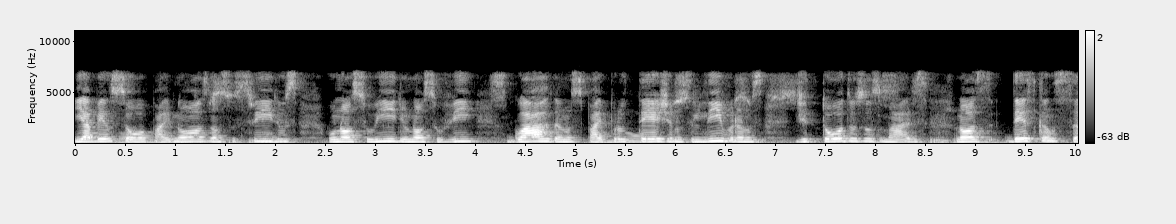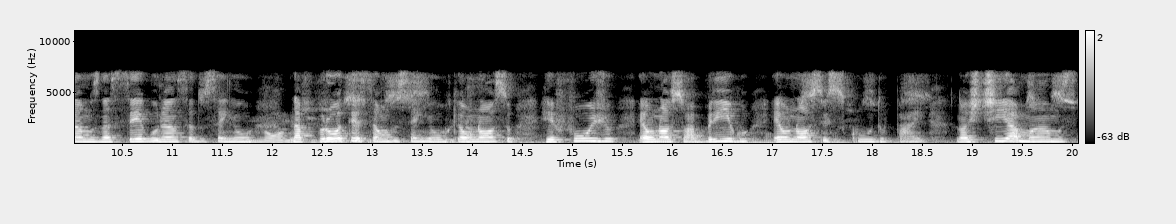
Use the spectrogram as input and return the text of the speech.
E abençoa, Pai, nós, nossos filhos, o nosso ir e o nosso vir. Guarda-nos, Pai, proteja-nos, livra-nos de todos os males. Nós descansamos na segurança do Senhor, na proteção do Senhor, que é o nosso refúgio, é o nosso abrigo, é o nosso escudo, Pai. Nós te amamos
